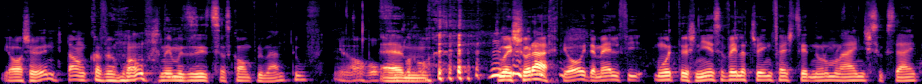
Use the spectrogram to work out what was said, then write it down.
Ja, schön. Danke vielmals. Ich nehme das jetzt als Kompliment auf. Ja, hoffentlich. Ähm, du hast schon recht. Ja, in der Melfi, Mutter ist nie so viel an Schwingfest. Sie hat nur mal eins so gesagt,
